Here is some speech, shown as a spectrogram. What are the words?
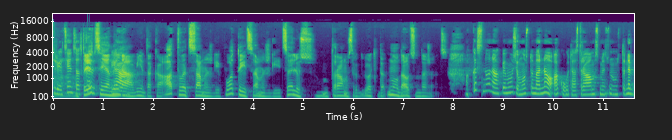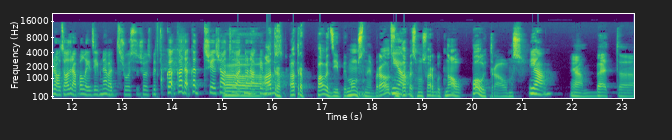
Trieciena saskaras? trieciena, jā. Jā. viņa tā kā atved, samažģīja potīt, samažģīja ceļus. un Traumas ir ļoti nu, daudz un dažādas. A, kas nonāk pie mums, jo mums tomēr nav akūtās traumas. Mēs, mums tur nebrauc ātrā palīdzība, neved šos, šos bet ka, kādā, kad šie šādi cilvēki nonāk pie mums? Ātrā, ātrā palīdzība pie mums nebrauc, un Jā. tāpēc mums varbūt nav politraumas. Jā, Jā, bet uh,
